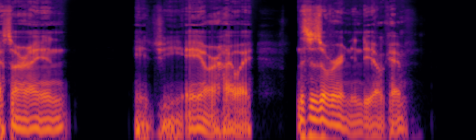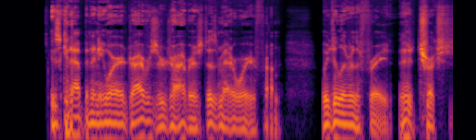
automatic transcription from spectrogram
S R I N A G A R Highway. This is over in India, okay? This could happen anywhere. Drivers are drivers, doesn't matter where you're from. We deliver the freight. The trucks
